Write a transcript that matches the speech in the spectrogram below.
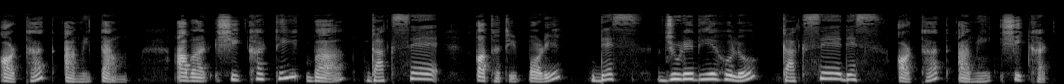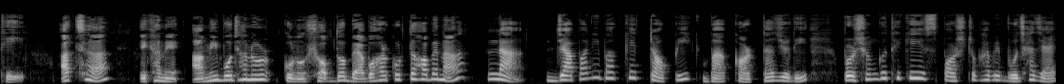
অর্থাৎ আমি তাম। আবার শিক্ষার্থী বা গাকসে কথাটির পরে দেশ জুড়ে দিয়ে হল গাকসে দেশ। অর্থাৎ আমি শিক্ষার্থী। আচ্ছা এখানে আমি বোঝানোর কোনো শব্দ ব্যবহার করতে হবে না? না জাপানি বাক্যের টপিক বা কর্তা যদি প্রসঙ্গ থেকে স্পষ্টভাবে বোঝা যায়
